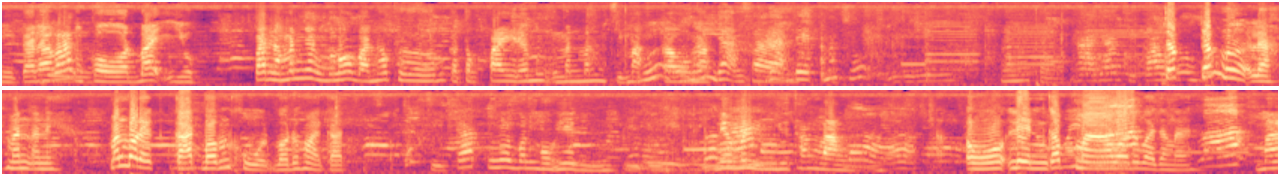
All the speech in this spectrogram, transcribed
นี่กะระว่างกอดใบอยู่ปันน่ะมันยังบ่เนาะบันเฮาเพิ่มก็ต้องไปแล้วมึงมันมันสิมักมือเก่ามัมันกย่านแซ่ย่านเด็ดมันสุกนั่นแต่นายาสิเก้าจักจักมือแหละมันอันนี้ มันบ่ได้กัดบ่มันขูดบ่ได้หอยกัดจักสิกัดเนี่ยมันบ่เห็นแม่มันอยู่ทางหลัง โอ้เล่นกับหมาบ่หรือว่าจังได มา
